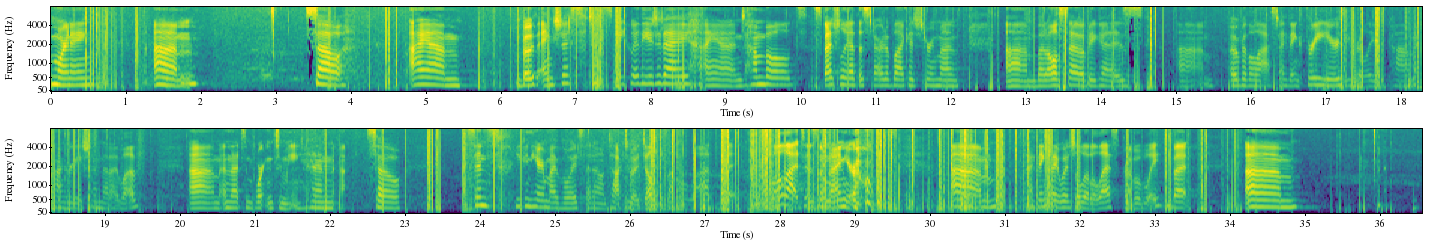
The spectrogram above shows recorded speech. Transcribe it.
Good morning. Um, so, I am both anxious to speak with you today and humbled, especially at the start of Black History Month, um, but also because um, over the last, I think, three years, you've really become a congregation that I love, um, and that's important to me. And so, since you can hear my voice, I don't talk to adults a whole lot, but a whole lot to some nine year olds. I think they wish a little less, probably. But um,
